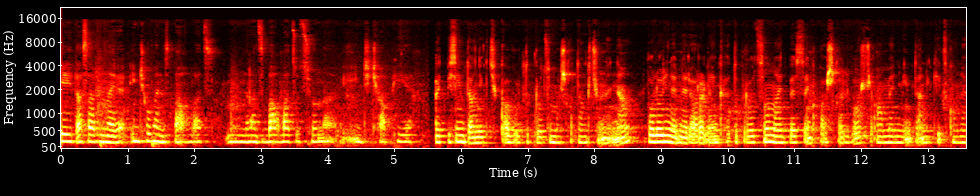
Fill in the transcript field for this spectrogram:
երիտասարդները ինչով են զբաղված, նրանց զբաղվածությունը ինչ չափի է այդպիսի ընտանիք չկա, որ դպրոցում աշխատանք չունենա։ Բոլորին էլ ներառել ենք դպրոցում, այնպես ենք աշխատել, որ ամեն մի ընտանիքից գոնե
